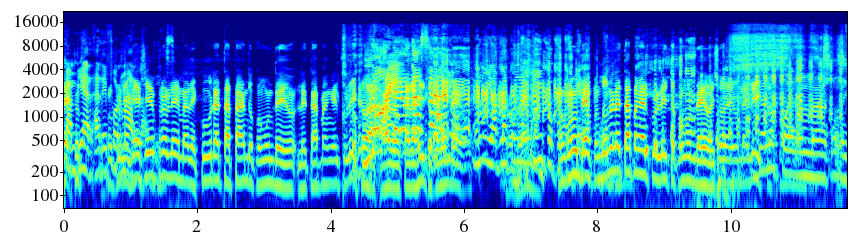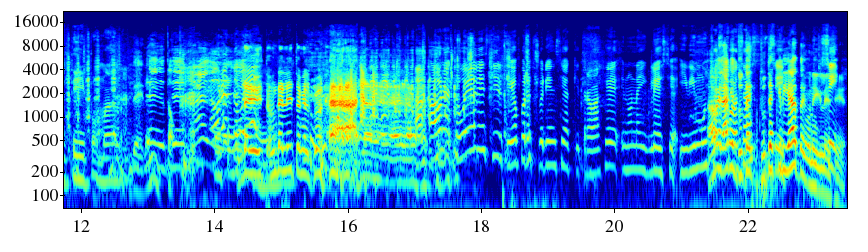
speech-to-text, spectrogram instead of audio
cambiar, a porque reformar. le hay un problema de cura tapando con un dedo, le tapan el culito No, a, a los carajitos con un Nazario, dedo. Luis, habla con el tipo. Con porque un dedo, no cuando uno le tapan el culito con un dedo, eso es un delito. Yo no puedo más con el tipo, mano. Delito. Un delito, un delito en el culo. Ahora te voy a decir que yo por experiencia que trabajé en una iglesia y vi muchas Ah, ¿verdad que tú te- cosas- tú te criaste en una iglesia? Sí.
